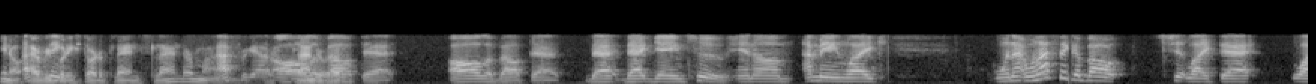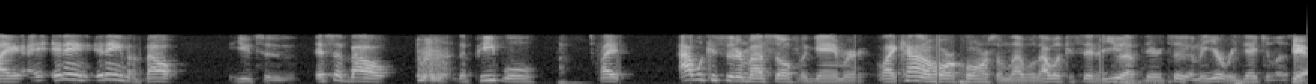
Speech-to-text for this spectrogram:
You know, I everybody started playing Slenderman. I forgot all Slender, about that. All about that. That that game too. And um I mean like when I when I think about shit like that, like it, it ain't it ain't about YouTube. It's about the people like I would consider myself a gamer, like kind of hardcore on some levels. I would consider you up there too. I mean, you're ridiculous. Yeah.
